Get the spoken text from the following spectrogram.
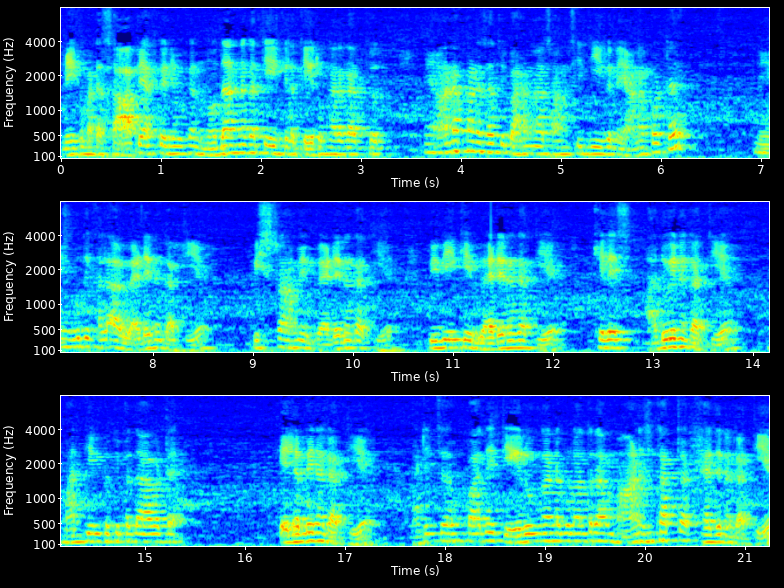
මේක මට සාපයක් වෙන එක නොදන්න ගතිය කියලා තේරුම් අරගත්තොත් මේ ආනාපාන සති භාවනා සංසිද්ධියකට යනකොට මේ උදිකලා වැඩෙන ගතිය විශ්‍රාමයේ වැඩෙන ගතිය විවේකයේ වැඩෙන ගතිය කෙලස් අඩු වෙන ගතිය මධ්‍යම ප්‍රතිපදාවට එළඹෙන ගතිය පටිච්චසමුපාදේ තේරුම් ගන්න පුළුවන් තරම් මානසිකත්වයක් හැදෙන ගතිය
